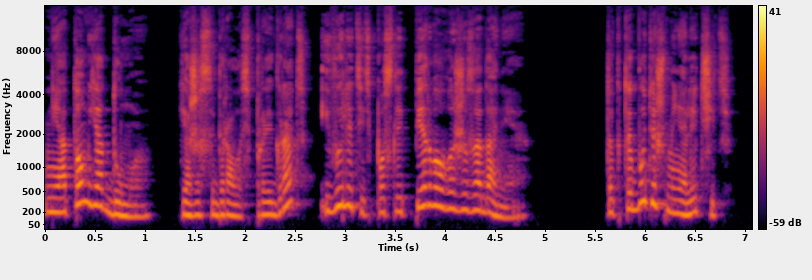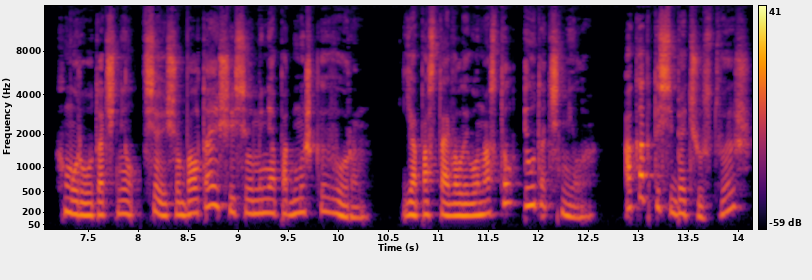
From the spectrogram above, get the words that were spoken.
Не о том я думаю. Я же собиралась проиграть и вылететь после первого же задания. Так ты будешь меня лечить? Хмуро уточнил все еще болтающийся у меня под мышкой ворон. Я поставила его на стол и уточнила. А как ты себя чувствуешь?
